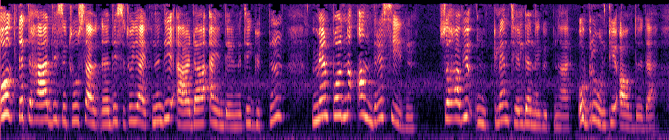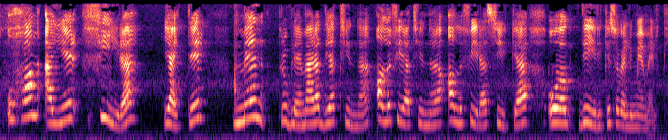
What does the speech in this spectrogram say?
Og dette her, disse to, sauene, disse to geitene, de er da eiendelene til gutten. Men på den andre siden, så har vi onkelen til denne gutten her, og broren til avdøde. Og han eier fire geiter, men problemet er at de er tynne. Alle fire er tynne, alle fire er syke, og de gir ikke så veldig mye melk.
